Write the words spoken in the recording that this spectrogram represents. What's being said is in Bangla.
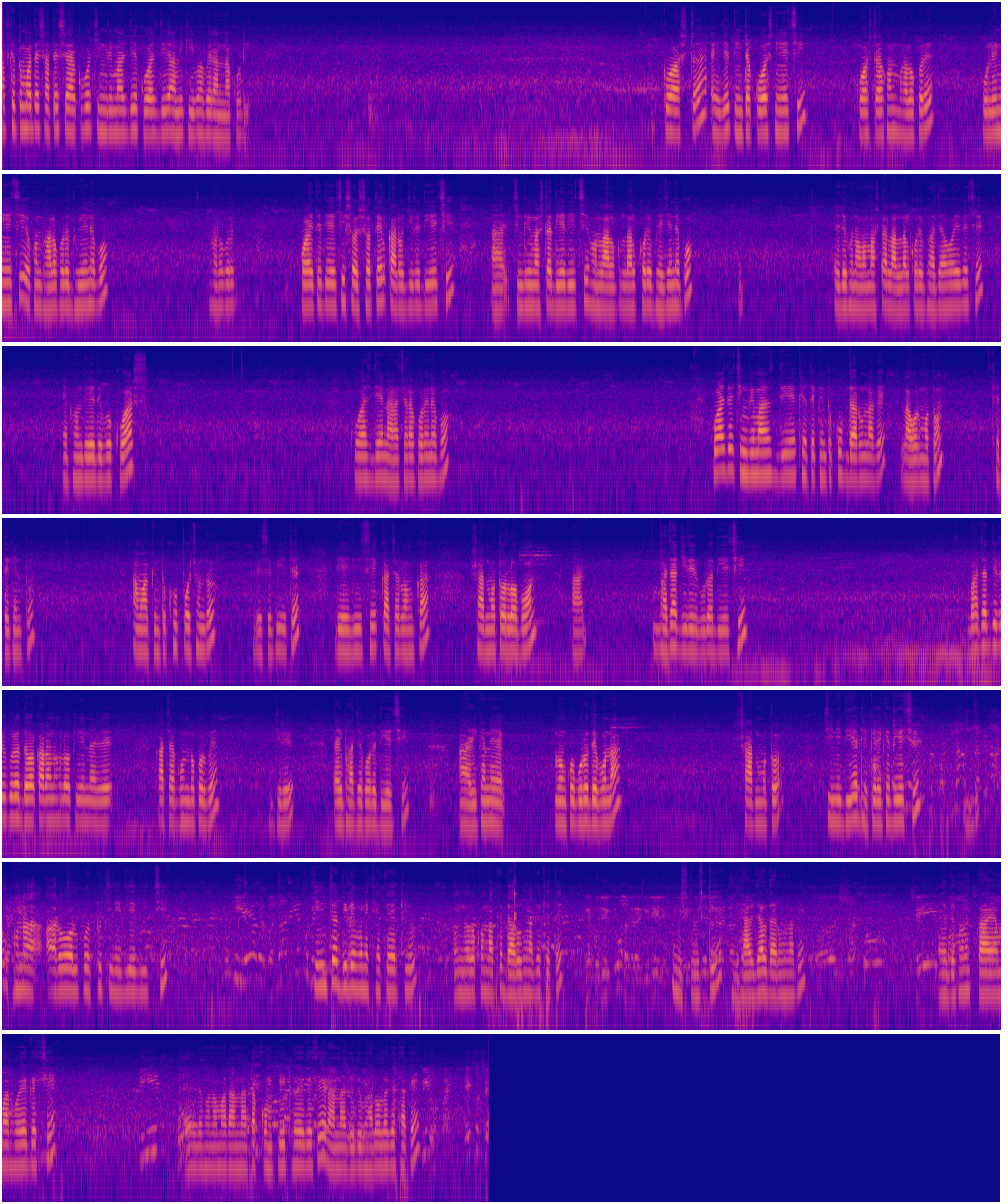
আজকে তোমাদের সাথে শেয়ার করব চিংড়ি মাছ দিয়ে, কোয়াশ দিয়ে আমি কীভাবে রান্না করি। কোয়াশটা, এই যে তিনটা কোয়াশ নিয়েছি। কোয়াশটা এখন ভালো করে পুলে নিয়েছি, এখন ভালো করে ধুয়ে নেব। ভালো করে কড়াইতে দিয়েছি সরষের তেল, কালো জিরে দিয়েছি, আর চিংড়ি মাছটা দিয়ে দিয়েছি, এখন লাল লাল করে ভেজে নেব। এই দেখুন, আমার মাছটা লাল লাল করে ভাজা হয়ে গেছে। এখন দিয়ে দেব কোয়াশ। কোয়াশ দিয়ে নাড়াচাড়া করে নেব। কোয়াশ দিয়ে চিংড়ি মাছ দিয়ে খেতে কিন্তু খুব দারুণ লাগে লাউর মতন। খেতে কিন্তু আমার কিন্তু খুব পছন্দ রেসিপি এটা। দিয়ে দিয়েছি কাঁচা লঙ্কা, স্বাদ মতো লবণ আর ভাজা জিরের গুঁড়া দিয়েছি। ভাজা জিরের গুঁড়ো দেওয়ার কারণ হলো কি, নাইলে কাঁচা গন্ধ করবে জিরে, তাই ভাজা করে দিয়েছি। আর এখানে লঙ্কা গুঁড়ো দেবো না, স্বাদ মতো চিনি দিয়ে ঢেকে রেখে দিয়েছি। ওখানে আরও অল্প একটু চিনি দিয়ে দিচ্ছি। চিনিটা দিলে মানে খেতে আর কি, অন্যরকম লাগে, দারুণ লাগে খেতে। মিষ্টি মিষ্টি, ঝাল ঝাল দারুণ লাগে। দেখুন, প্রায় আমার হয়ে গেছে। দেখুন, আমার রান্নাটা কমপ্লিট হয়ে গেছে। রান্না যদি ভালো লাগে থাকে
